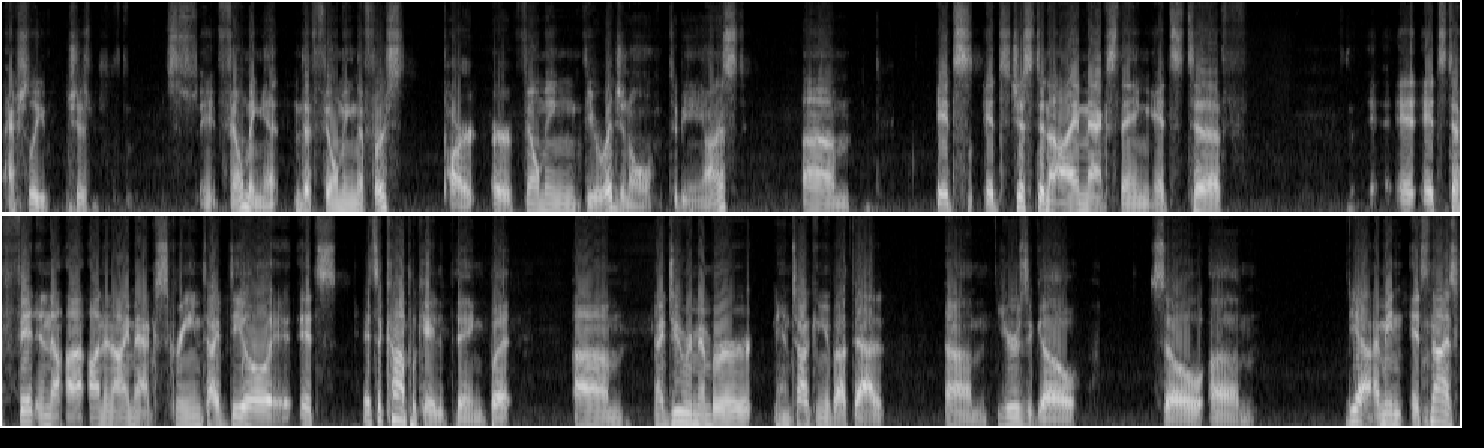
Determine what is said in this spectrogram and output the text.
actually just filming it, the filming the first part or filming the original to be honest. Um it's it's just an IMAX thing. It's to it, it's to fit in a, on an IMAX screen type deal. It, it's it's a complicated thing, but um, I do remember him talking about that um, years ago. So um, yeah, I mean it's not as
